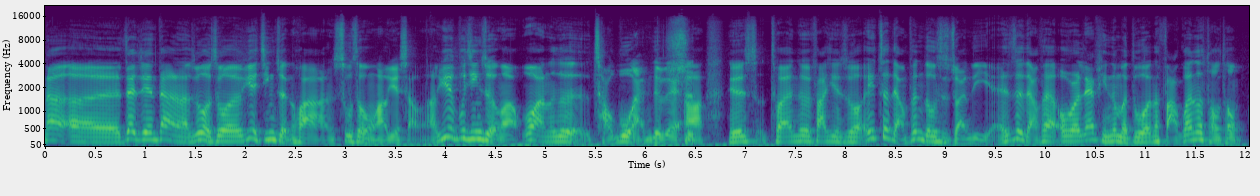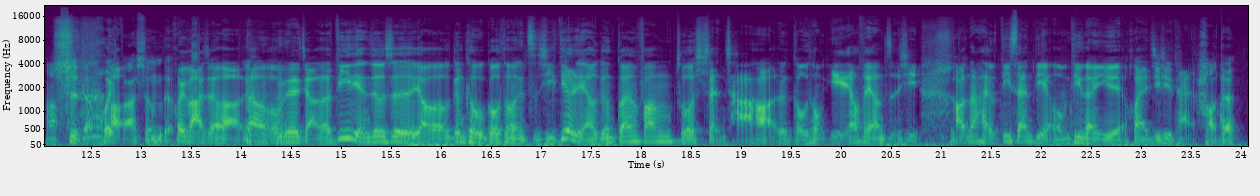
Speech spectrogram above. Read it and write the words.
那呃，在这边当然了，如果说越精准的话，诉讼啊越少啊；越不精准啊，哇，那个吵不完，对不对啊？因为突然就会发现说，哎，这两份都是专利，哎，这两份 overlapping 那么多，那法官都头痛啊。是的，会发生的，会发生啊。那我们在讲的第一点就是要跟客户沟通很仔细，第二点要跟官方做审查哈，这沟通也要非常仔细。好，那还有第三点，我们听段音乐回来继续谈。好的。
